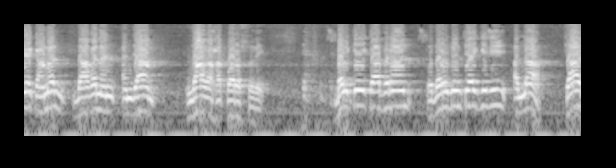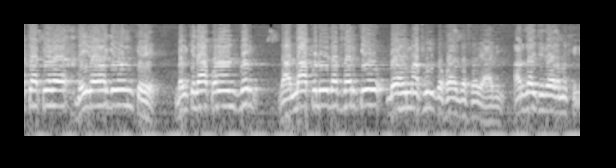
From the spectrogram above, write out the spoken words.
نیک عمل داغه انجام داغه حق ورسره دی بلکې کافران په درو دین ته کې دي الله چا چا پر دی راګرون کړي بلکې دا قران پر دا الله په لوی دفتر کې له محفوظ د خدای دفتر عالی ارزه چې دا مخکې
